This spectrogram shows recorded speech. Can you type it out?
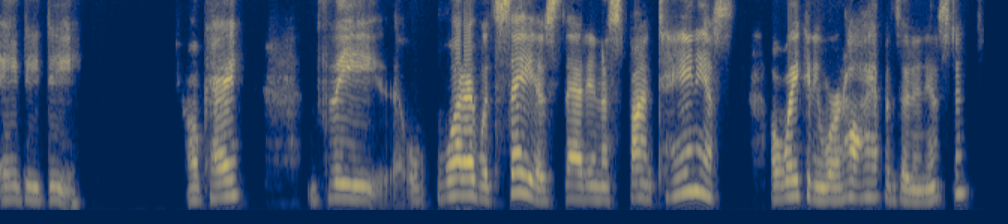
ADD. Okay. The what I would say is that in a spontaneous awakening where it all happens in an instant,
